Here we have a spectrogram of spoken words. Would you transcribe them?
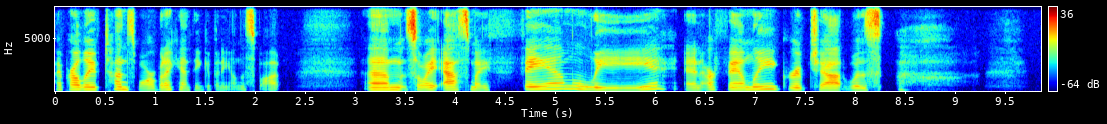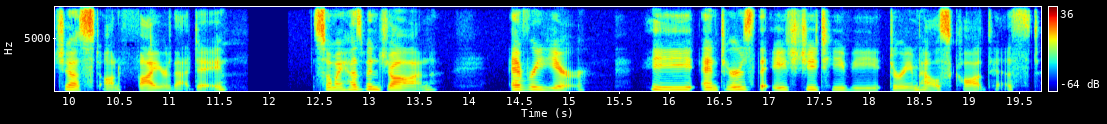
I probably have tons more, but I can't think of any on the spot. Um, so I asked my family, and our family group chat was just on fire that day. So my husband John, every year, he enters the HGTV Dreamhouse contest,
